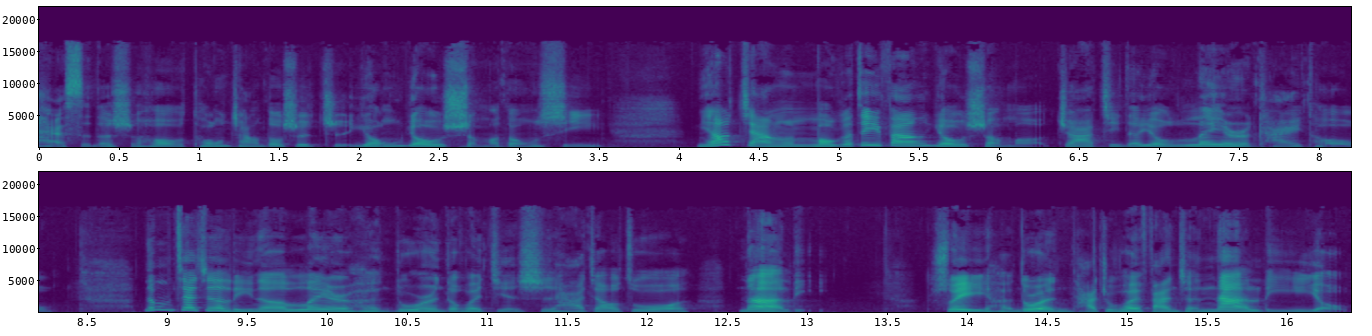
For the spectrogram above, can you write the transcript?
has 的时候，通常都是指拥有什么东西。你要讲某个地方有什么，就要记得用 layer 开头。那么在这里呢，layer 很多人都会解释它叫做那里，所以很多人他就会翻成那里有。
